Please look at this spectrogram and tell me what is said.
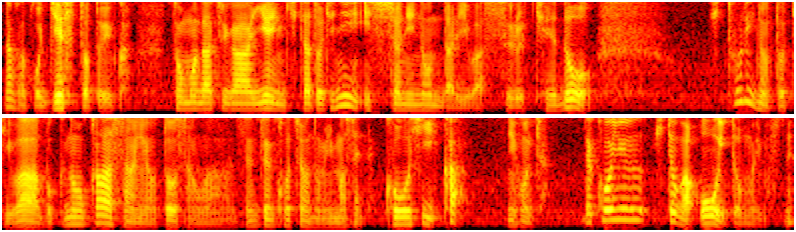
なんかこうゲストというか友達が家に来た時に一緒に飲んだりはするけど一人の時は僕のお母さんやお父さんは全然紅茶を飲みませんね。コーヒーか日本茶。でこういう人が多いと思いますね、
